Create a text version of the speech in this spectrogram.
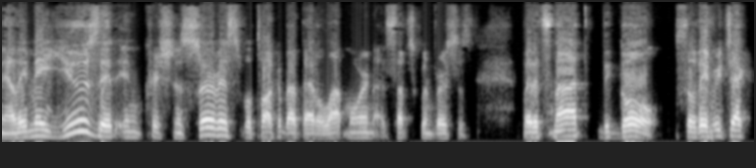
now they may use it in krishna's service we'll talk about that a lot more in subsequent verses but it's not the goal so they reject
